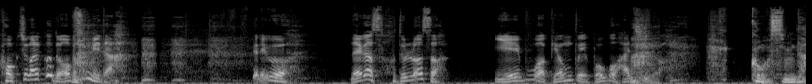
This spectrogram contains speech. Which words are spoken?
걱정할 것도 없습니다. 그리고 내가 서둘러서 예부와 병부에 보고하지요. 고맙습니다.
